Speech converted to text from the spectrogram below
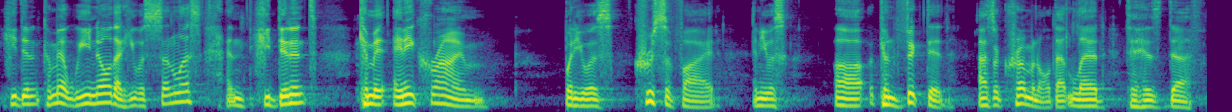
he didn't commit. We know that he was sinless and he didn't commit any crime, but he was crucified and he was uh, convicted as a criminal that led to his death.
